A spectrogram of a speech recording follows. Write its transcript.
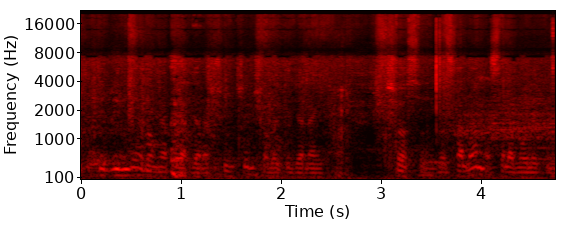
অতিথিবৃন্দ এবং আপনারা যারা শুনছেন, সবাইকে জানাই সশ্রদ্ধ সালাম। আসসালামু আলাইকুম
